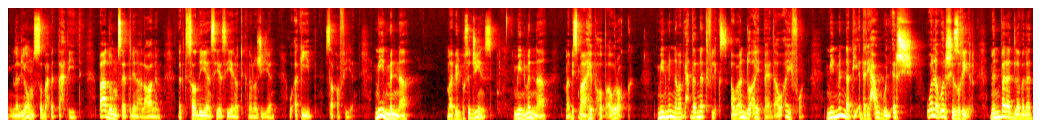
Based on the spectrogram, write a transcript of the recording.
لليوم الصبح بالتحديد بعدهم مسيطرين على العالم اقتصاديا سياسيا وتكنولوجيا وأكيد ثقافيا. مين منا ما بيلبس جينز مين منا ما بيسمع هيب هوب أو روك مين منا ما بيحضر Netflix أو عنده iPad أو iPhone مين منا بيقدر يحول قرش ولو قرش صغير من بلد لبلد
